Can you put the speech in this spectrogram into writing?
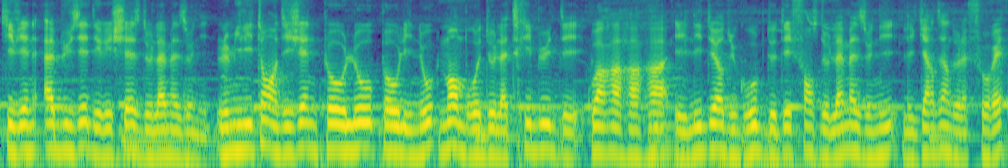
qui viennent abuser des richesses de l'Amazonie. Le militant indigène Paulo Paulino, membre de la tribu des Guararara et leader du groupe de défense de l'Amazonie, les gardiens de la forêt,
